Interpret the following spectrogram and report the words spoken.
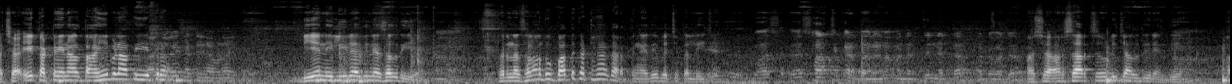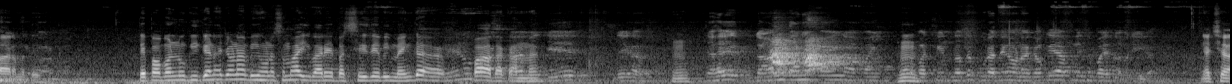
ਅੱਛਾ ਇਹ ਕੱਟੇ ਨਾਲ ਤਾਂ ਹੀ ਬਣਾਤੀ ਇਧਰ ਇਹ ਖੱਟੇ ਨਾਲ ਬਣਾਏ ਵੀ ਇਹ ਨੀਲੀ ਰਾਵੀ ਨਸਲ ਦੀ ਹਾਂ ਫਿਰ ਨਸਲਾਂ ਤੂੰ ਵੱਧ ਇਕੱਠੀਆਂ ਕਰਤੀਆਂ ਇਹਦੇ ਵਿੱਚ ਕੱਲੀ ਚ। ਬਸ ਸਰਚ ਕਰਦਾ ਰਹਿਣਾ ਮੈਂ ਨੱਤ ਨੱਤ ਅੱਡ ਵੱਡ ਅੱਛਾ ਰਿਸਰਚ ਥੋੜੀ ਚੱਲਦੀ ਰਹਿੰਦੀ ਹੈ ਫਾਰਮ ਤੇ। ਤੇ ਪਵਨ ਨੂੰ ਕੀ ਕਹਿਣਾ ਚਾਹਣਾ ਵੀ ਹੁਣ ਸਮਾਈ ਬਾਰੇ ਬੱਸੀ ਦੇ ਵੀ ਮਹਿੰਗਾ ਭਾਅ ਦਾ ਕੰਮ ਹੈ? ਜੇ ਦੇਖ ਹੂੰ। ਚਾਹੇ ਗਾਣੀ ਦਾਣੇ ਪਾਈ ਨਾ ਪਾਈ ਪਰ। ਬੱਚੇ ਨੂੰ ਦੁੱਧ ਪੂਰਾ ਦਿਖਾਉਣਾ ਕਿਉਂਕਿ ਇਹ ਆਪਣੀ ਸਪਾਈਸ ਬਰੀਡ ਆ। ਅੱਛਾ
